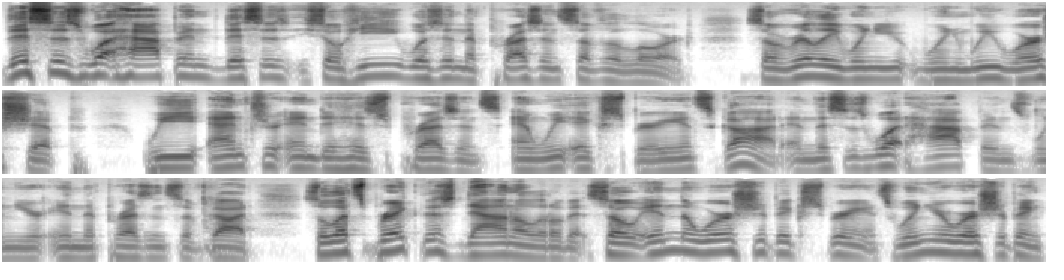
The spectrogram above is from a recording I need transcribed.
this is what happened. This is so he was in the presence of the Lord. So really, when you when we worship, we enter into His presence and we experience God. And this is what happens when you're in the presence of God. So let's break this down a little bit. So in the worship experience, when you're worshiping,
